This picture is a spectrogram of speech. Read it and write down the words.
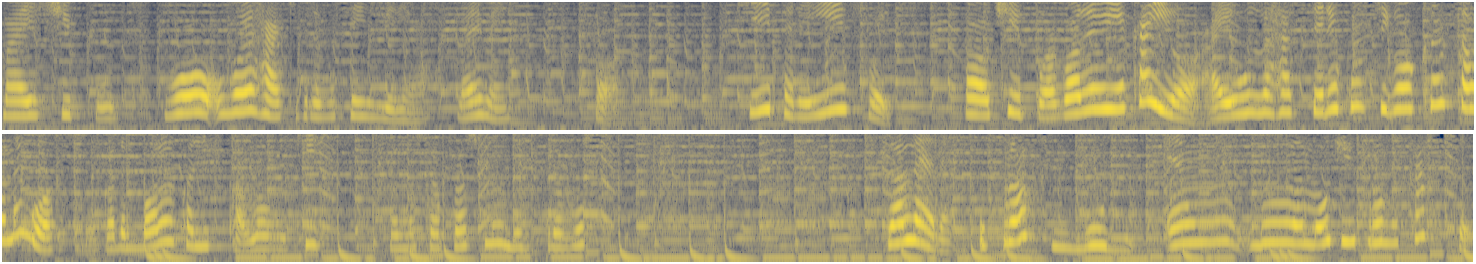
Mas tipo, vou, vou errar aqui pra vocês verem, ó. Vai bem. Ó. Aqui, peraí, foi. Ó, tipo, agora eu ia cair, ó. Aí eu uso a rasteira e eu consigo alcançar o negócio. Agora bora qualificar logo aqui. Vou mostrar o próximo bug pra vocês. Galera, o próximo bug é um do emote de provocação.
